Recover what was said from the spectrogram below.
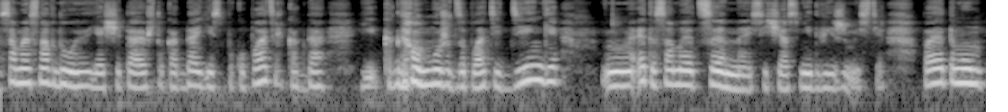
самое основное, я считаю, что когда есть покупатель, когда, когда он может заплатить деньги, это самое ценное сейчас в недвижимости. Поэтому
